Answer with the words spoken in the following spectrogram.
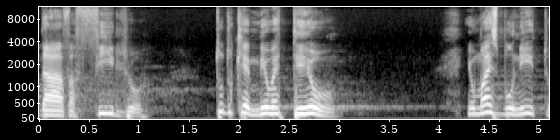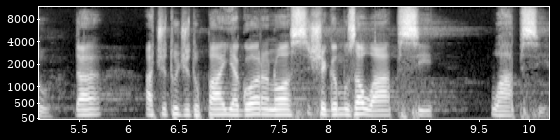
dava, filho, tudo que é meu é teu. E o mais bonito da atitude do pai, e agora nós chegamos ao ápice, o ápice.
